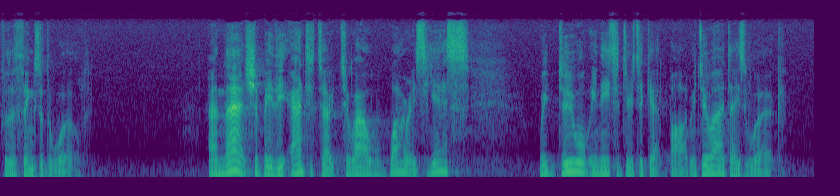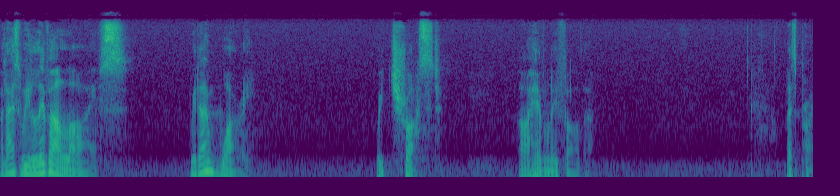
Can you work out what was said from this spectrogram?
for the things of the world. And that should be the antidote to our worries. Yes, we do what we need to do to get by, we do our day's work. But as we live our lives, we don't worry we trust our Heavenly Father. Let's pray.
